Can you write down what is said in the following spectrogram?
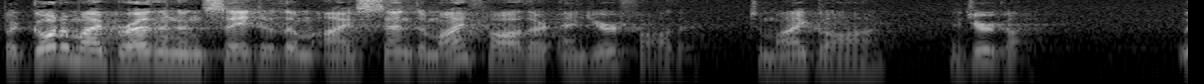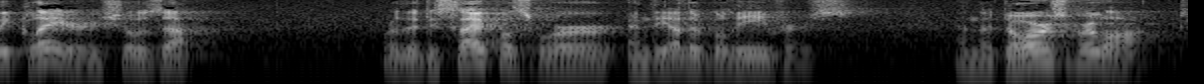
But go to my brethren and say to them, I ascend to my Father and your Father, to my God and your God. A week later, he shows up where the disciples were and the other believers, and the doors were locked,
